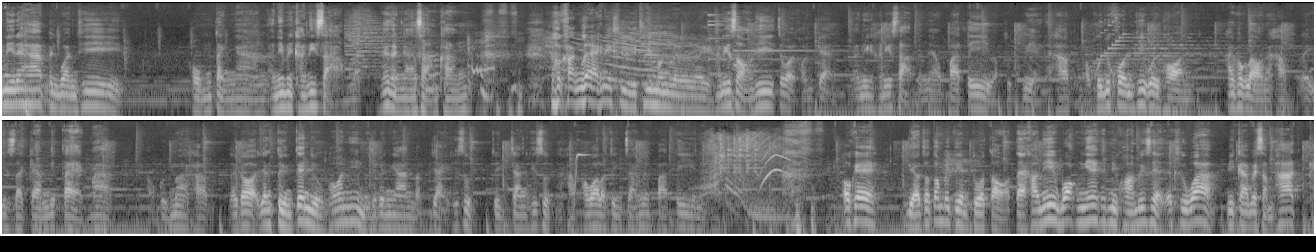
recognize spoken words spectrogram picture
วันนี้นะฮะเป็นวันที่ผมแต่งงาน อันนี้เป็นครั้งที่3แล้วได้แต่งงาน 3 ครั้งแล้วครั้งแรกนี่คือที่เมืองเลย ครั้งที่ 2 ที่จังหวัดขอนแก่น อันนี้ครั้งที่ 3 เป็นแนวปาร์ตี้แบบสุดเหวี่ยงนะครับ ขอบคุณทุกคนที่อวยพรให้พวกเรานะครับ ในอินสตาแกรมนี่แตกมาก ขอบคุณมากครับ แล้วก็ยังตื่นเต้นอยู่เพราะว่านี่เหมือนจะเป็นงานแบบใหญ่ที่สุดจริงจังที่สุดนะครับ เพราะว่าเราจริงจังเรื่องปาร์ตี้นะครับ โอเค เดี๋ยวจะต้องไปเตรียมตัวต่อ แต่คราวนี้วอล์กเนี้ยก็มีความพิเศษก็คือว่ามีการไปสัมภาษณ์แข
